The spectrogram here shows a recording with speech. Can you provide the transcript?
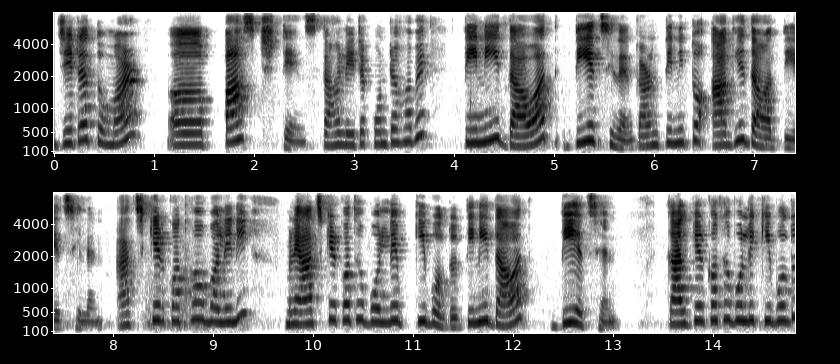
যেটা তোমার পাস্ট টেন্স তাহলে এটা কোনটা হবে? তিনি দাওয়াত দিয়েছিলেন, কারণ তিনি তো আগে দাওয়াত দিয়েছিলেন। আজকের কথাও বলেনি মানে আজকের কথা বললে কি বলতো? তিনি দাওয়াত দিয়েছেন। কালকের কথা বললে কি বলতো?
